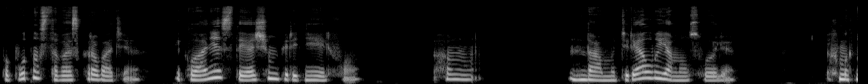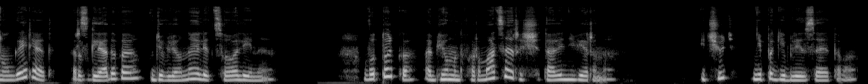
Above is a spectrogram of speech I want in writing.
попутно вставая с кровати и кланяясь стоящему перед ней эльфу. «Хм... Да, материал вы явно усвоили», — хмыкнул Гэриат, разглядывая удивленное лицо Алины. Вот только объем информации рассчитали неверно. И чуть не погибли из-за этого.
